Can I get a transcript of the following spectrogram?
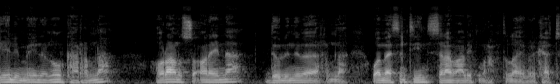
yeeli mayna nuurkaan rabnaa horaanu soconaynaa dowladnimadaan rabnaa. Waa mahadsantihiin asalaamu calaykum waraxmat ullahi wabarakaatu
